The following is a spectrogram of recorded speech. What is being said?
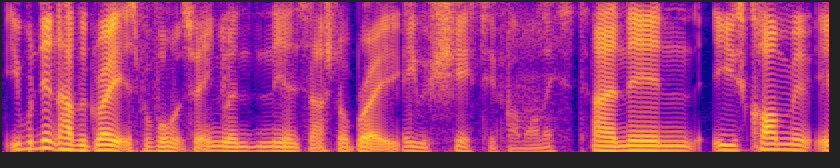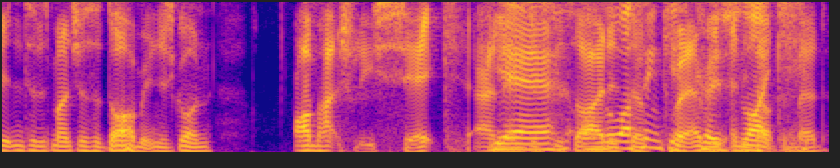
He didn't have the greatest performance for England in the international break. He was shit, if I'm honest. And then he's come into this Manchester derby and he's gone, I'm actually sick. And then just decided I to think put it's every- 'cause, and he's out like, to bed.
